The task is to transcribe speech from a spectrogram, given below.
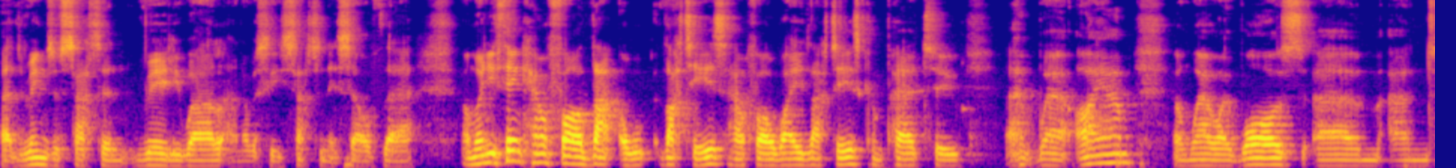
uh, the rings of Saturn really well, and obviously Saturn itself there. And when you think how far that that is, how far away that is compared to um, where I am and where I was, um, and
